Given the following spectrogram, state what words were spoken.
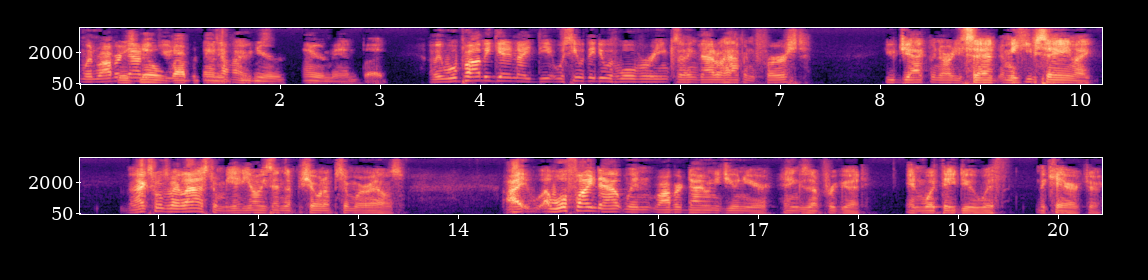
when Robert there's Downey no Jr. Robert Downey retires. Jr. Iron Man, but I mean, we'll probably get an idea. We'll see what they do with Wolverine because I think that'll happen first. Hugh Jackman already said. I mean, he keeps saying like, the next one's my last one, but yet he always ends up showing up somewhere else. I we'll find out when Robert Downey Jr. hangs up for good and what they do with the character.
